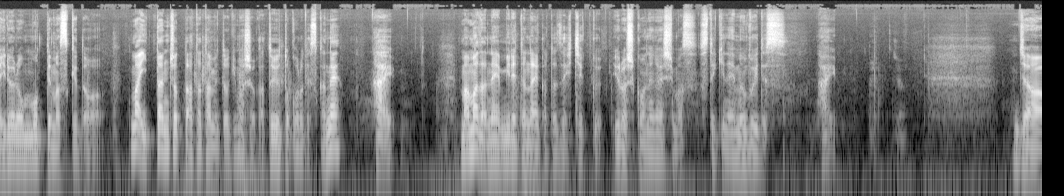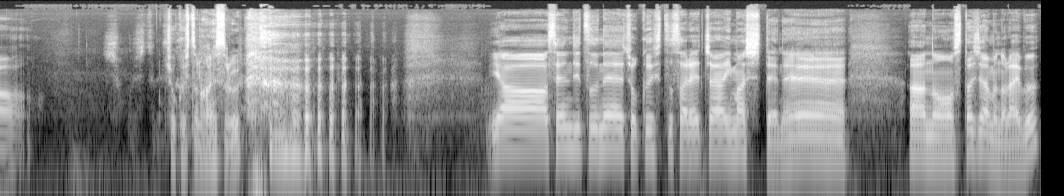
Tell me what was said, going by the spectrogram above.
いろいろ思ってますけどまあ一旦ちょっと温めておきましょうかというところですかね。はい。まあまだね見れてない方ぜひチェックよろしくお願いします。素敵な MV です。はい。じゃあ職質の話する？いやー先日ね職質されちゃいましてね。あのスタジアムのライブ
